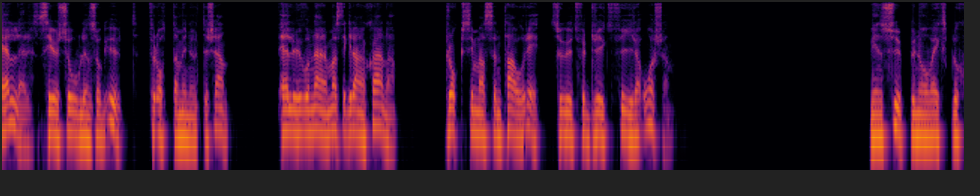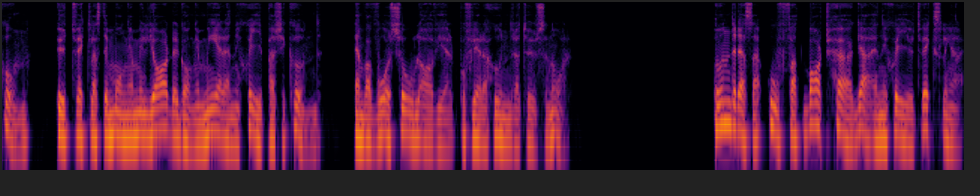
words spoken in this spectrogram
Eller se hur solen såg ut för åtta minuter sedan. Eller hur vår närmaste grannstjärna, Proxima Centauri, såg ut för drygt fyra år sedan. Vid en supernova-explosion utvecklas det många miljarder gånger mer energi per sekund än vad vår sol avger på flera hundratusen år. Under dessa ofattbart höga energiutväxlingar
